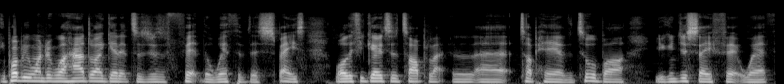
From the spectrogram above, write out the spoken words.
you're probably wondering, well, how do I get it to just fit the width of this space? Well, if you go to the top uh, top here of the toolbar, you can just say fit width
